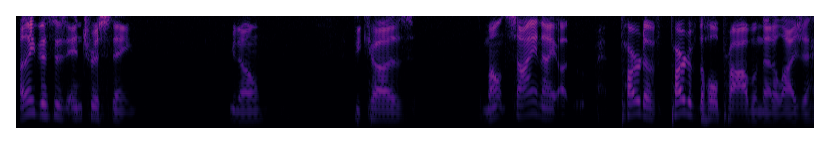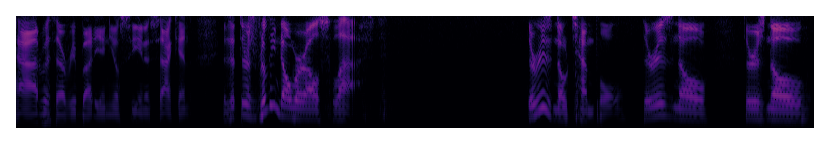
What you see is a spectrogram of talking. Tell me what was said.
I think this is interesting, you know, because Mount Sinai, uh, part of part of the whole problem that Elijah had with everybody, and you'll see in a second, is that there's really nowhere else left. There is no temple. There is no there is no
